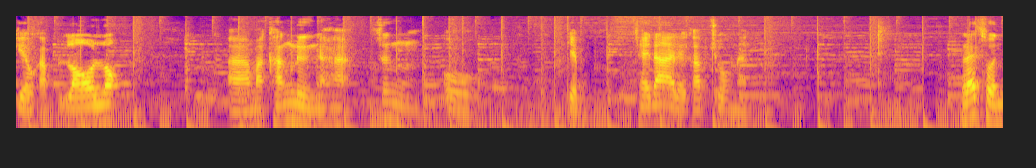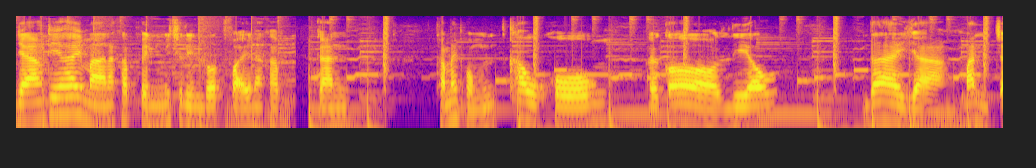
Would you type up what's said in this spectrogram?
เกี่ยวกับล้อล็อกอมาครั้งหนึ่งนะฮะซึ่งโอ้เจ็บใช้ได้เลยครับช่วงนั้น และส่วนยางที่ให้มานะครับเป็นมิชลินรถไฟนะครับ การทำให้ผมเข้าโค้ง แล้วก็เลี้ยวได้อย่างมั่นใจ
